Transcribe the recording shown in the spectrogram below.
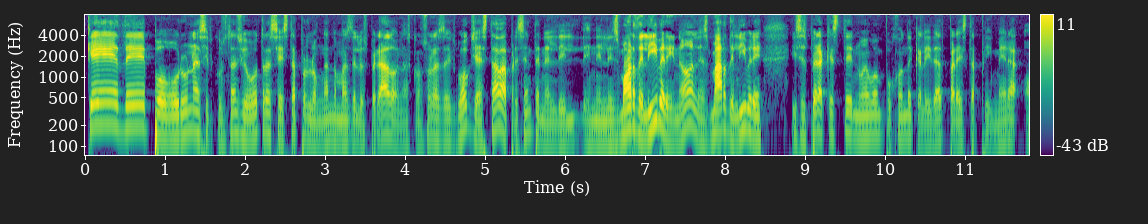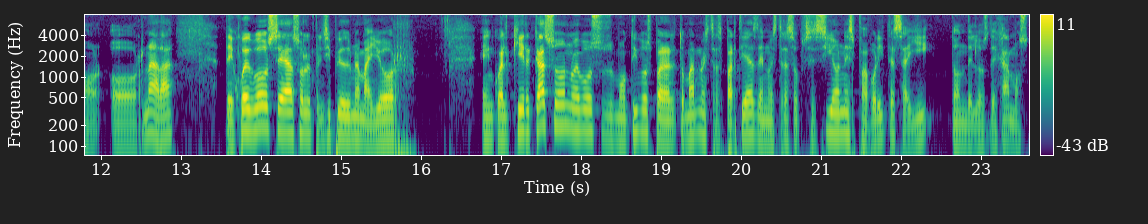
que de por una circunstancia u otra se está prolongando más de lo esperado. En las consolas de Xbox ya estaba presente en el, en el Smart Delivery, ¿no? En el Smart Delivery. Y se espera que este nuevo empujón de calidad para esta primera hornada de juego sea solo el principio de una mayor. En cualquier caso, nuevos motivos para retomar nuestras partidas de nuestras obsesiones favoritas allí donde los dejamos.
